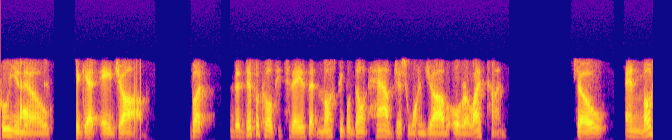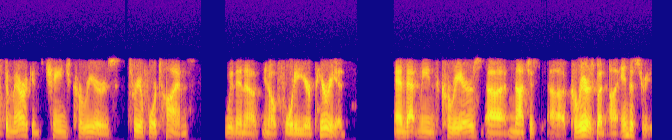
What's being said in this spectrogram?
who you know to get a job, but the difficulty today is that most people don't have just one job over a lifetime. So, and most Americans change careers three or four times within a you know 40 year period and that means careers uh, not just uh, careers but uh, industries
